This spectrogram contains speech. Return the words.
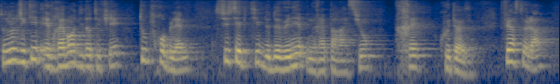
Ton objectif est vraiment d'identifier tout problème susceptible de devenir une réparation très coûteuse. Faire cela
